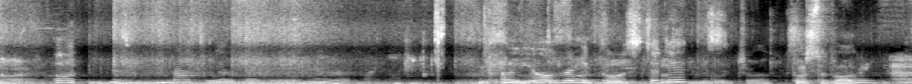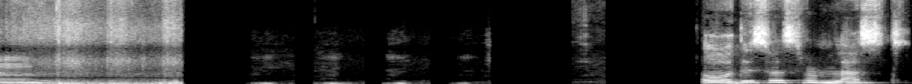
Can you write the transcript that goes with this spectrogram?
Oh, this is not well, by the way. Never mind. Oh, you already posted it? Posted what? Um, oh, this was from last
